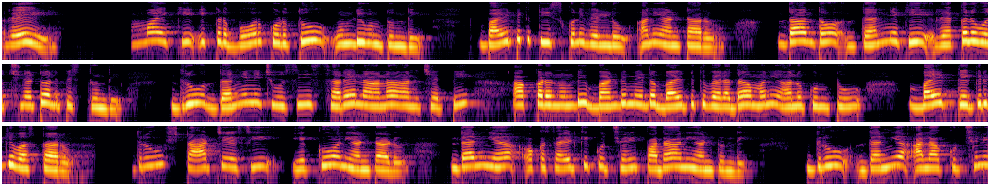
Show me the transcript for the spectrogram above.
రేయ్ అమ్మాయికి ఇక్కడ బోర్ కొడుతూ ఉండి ఉంటుంది. బయటికి తీసుకుని వెళ్ళు అని అంటారు. దాంతో ధన్యకి రెక్కలు వచ్చినట్టు అనిపిస్తుంది. ధ్రువ్ ధన్యని చూసి సరే నానా అని చెప్పి అక్కడ నుండి బండి మీద బయటికి వెళదామని అనుకుంటూ బైక్ దగ్గరికి వస్తారు. ధ్రువ్ స్టార్ట్ చేసి ఎక్కువ అని అంటాడు. ధన్య ఒక సైడ్కి కూర్చొని పద అని అంటుంది. ధ్రువ్ ధన్య అలా కూర్చుని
